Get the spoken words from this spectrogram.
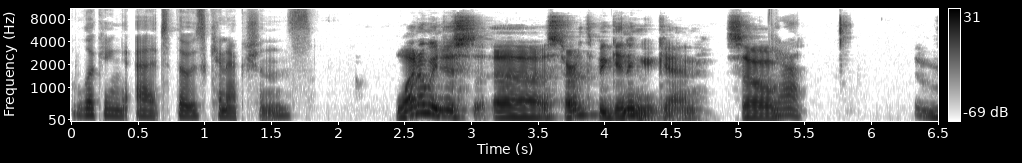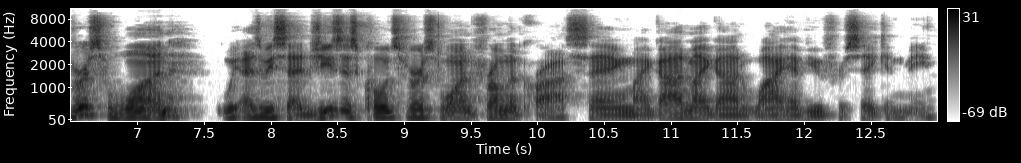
looking at those connections? Why don't we just uh, start at the beginning again? So, yeah. verse one, we, as we said, Jesus quotes verse one from the cross, saying, "My God, my God, why have you forsaken me?"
